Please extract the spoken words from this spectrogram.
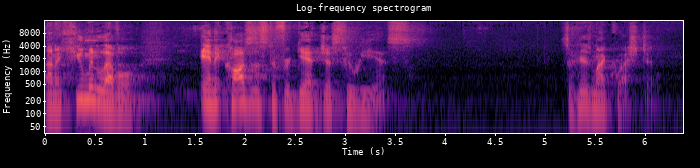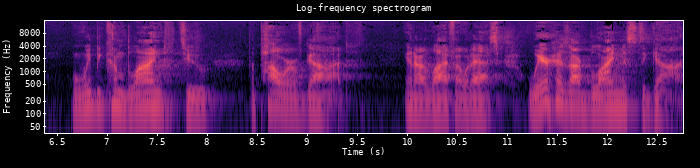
on a human level, and it causes us to forget just who he is. So here's my question When we become blind to the power of God in our life, I would ask, where has our blindness to God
